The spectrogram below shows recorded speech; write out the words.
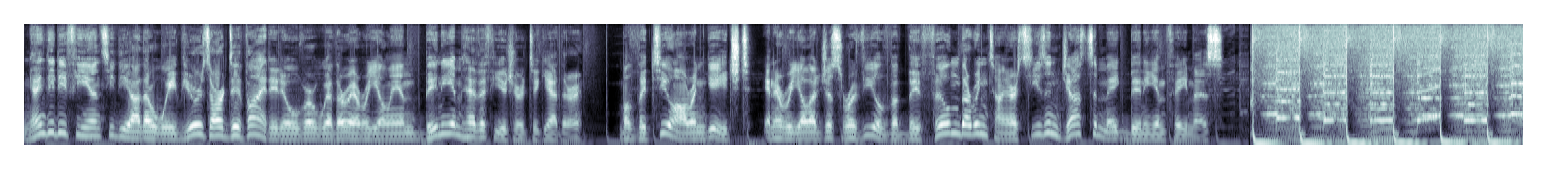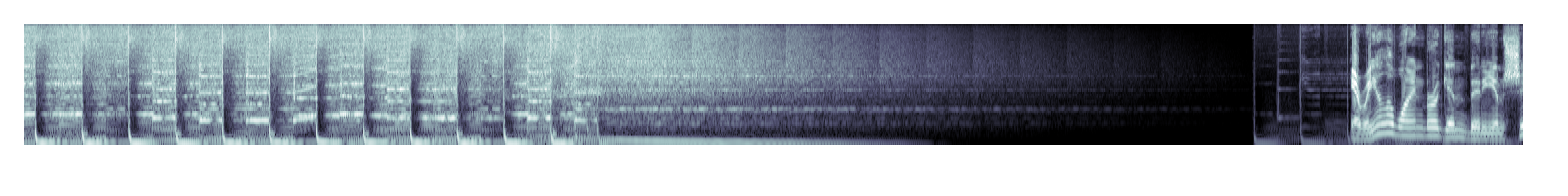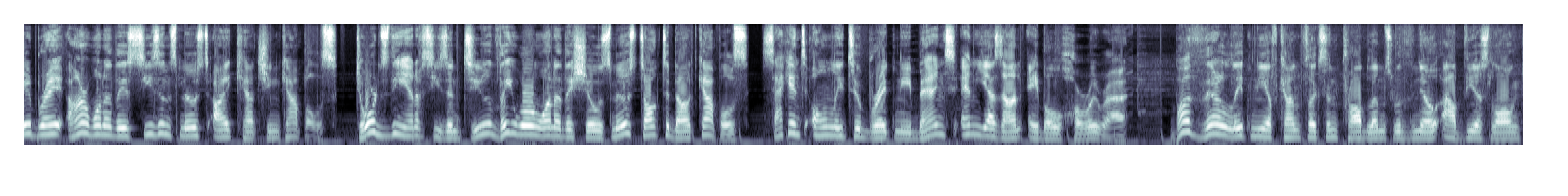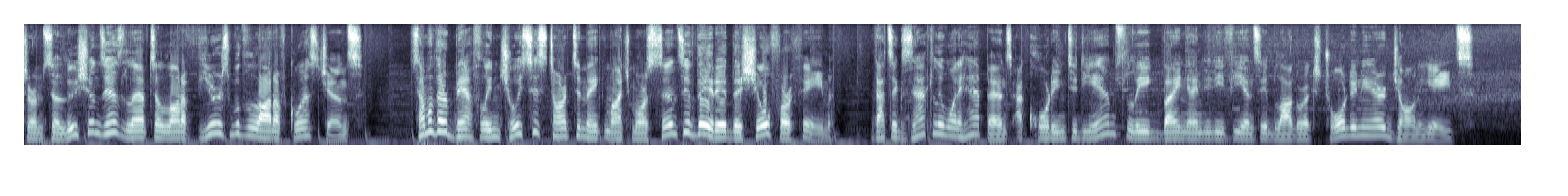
90 Day Fiancé the other way viewers are divided over whether Ariella and Biniam have a future together. But the two are engaged, and Ariella just revealed that they filmed their entire season just to make Biniam famous. Ariella Weinberg and Biniam Shibre are one of this season's most eye-catching couples. Towards the end of season 2, they were one of the show's most talked about couples, second only to Brittany Banks and Yazan Abo Horira. But their litany of conflicts and problems with no obvious long-term solutions has left a lot of viewers with a lot of questions. Some of their baffling choices start to make much more sense if they did the show for fame. That's exactly what happens according to DMs leaked by 90 Day Fiancé blogger extraordinaire John Yates.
